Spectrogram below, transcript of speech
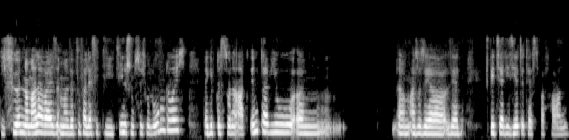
die führen normalerweise immer sehr zuverlässig die klinischen Psychologen durch. Da gibt es so eine Art Interview, ähm, ähm, also sehr, sehr spezialisierte Testverfahren.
